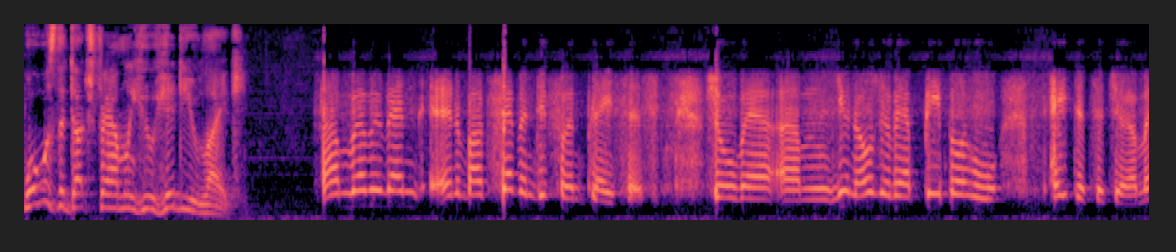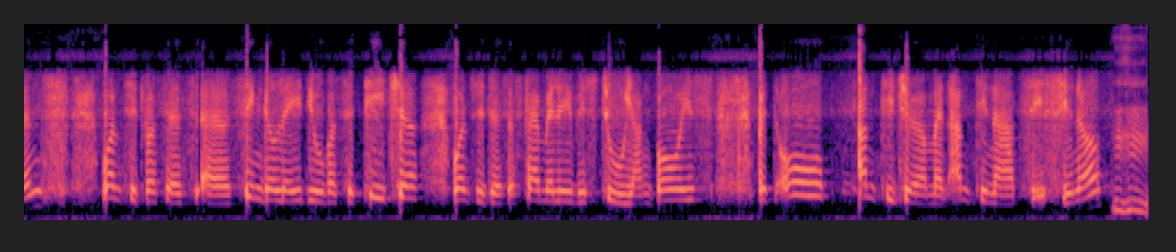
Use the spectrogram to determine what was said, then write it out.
What was the Dutch family who hid you like? Um, well, we went in about seven different places. So where, um, you know, there were people who hated the Germans. Once it was a, a single lady who was a teacher. Once it was a family with two young boys. But all anti-German, anti-Nazis, you know, Mm-hmm.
